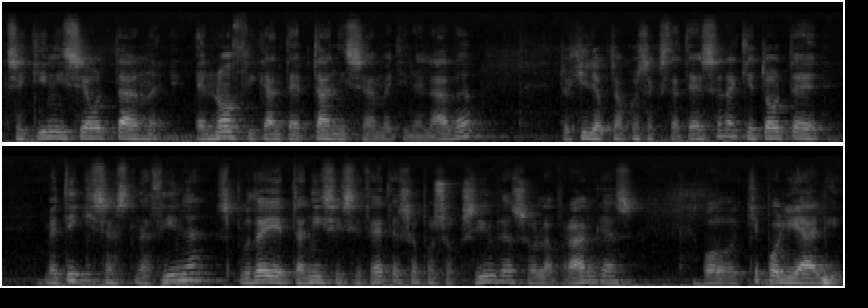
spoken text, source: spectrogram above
ξεκίνησε όταν ενώθηκαν τα Επτάνησα με την Ελλάδα το 1864 και τότε μετήκησαν στην Αθήνα σπουδαίοι επτανήσιοι συνθέτες όπως ο Ξύνδας, ο Λαβράγκας ο, και πολλοί άλλοι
